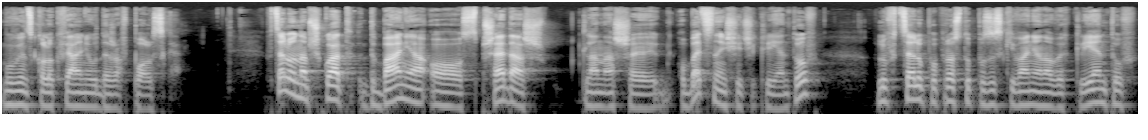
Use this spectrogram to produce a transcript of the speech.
mówiąc kolokwialnie, uderza w Polskę. W celu na przykład dbania o sprzedaż dla naszej obecnej sieci klientów, lub w celu po prostu pozyskiwania nowych klientów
